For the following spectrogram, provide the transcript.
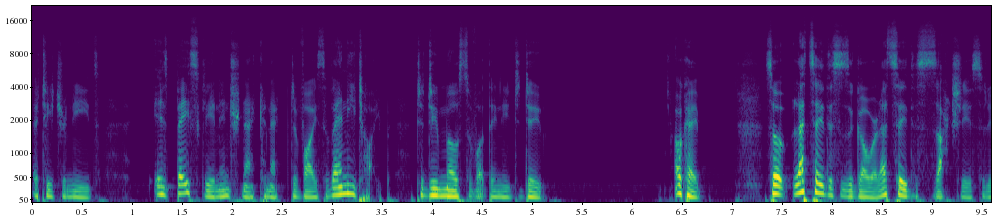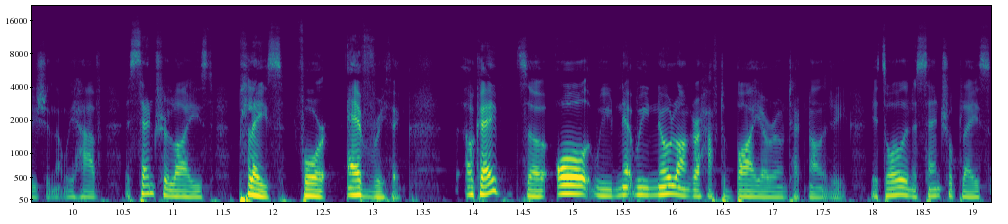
a teacher needs is basically an internet connected device of any type to do most of what they need to do. Okay, so let's say this is a goer. Let's say this is actually a solution that we have a centralized place for everything. Okay, so all we ne- we no longer have to buy our own technology. It's all in a central place.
